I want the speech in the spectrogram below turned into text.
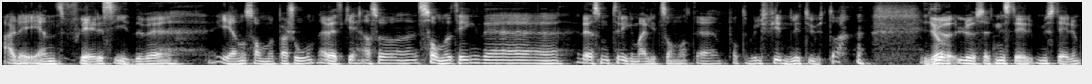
Er det en, flere sider ved én og samme person? Jeg vet ikke. altså Sånne ting. Det er det som trigger meg litt sånn at jeg på en måte vil finne litt ut av. Ja. Løse et mysterium.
